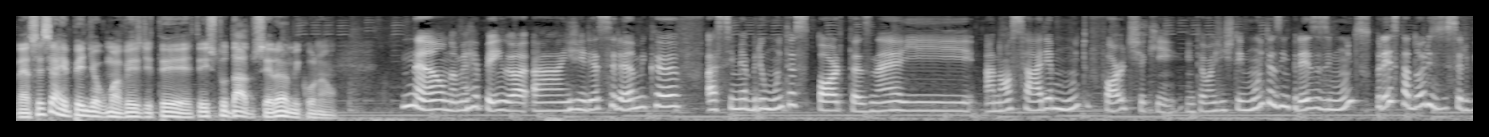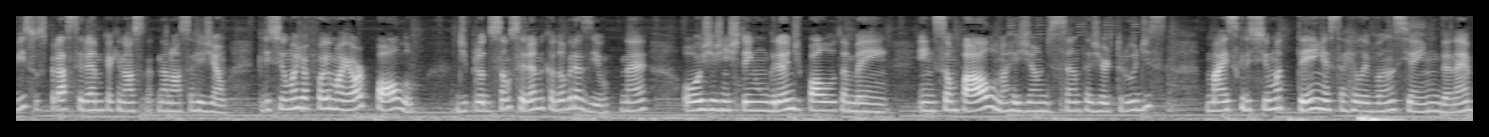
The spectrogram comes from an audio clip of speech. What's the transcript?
Né? Você se arrepende alguma vez de ter, ter estudado cerâmica ou não? Não, não me arrependo. A, a engenharia cerâmica, assim, me abriu muitas portas, né? E a nossa área é muito forte aqui. Então, a gente tem muitas empresas e muitos prestadores de serviços para a cerâmica aqui na nossa região. Criciúma já foi o maior polo de produção cerâmica do Brasil, né? Hoje a gente tem um grande polo também em São Paulo, na região de Santa Gertrudes, mas Criciúma tem essa relevância ainda, né?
